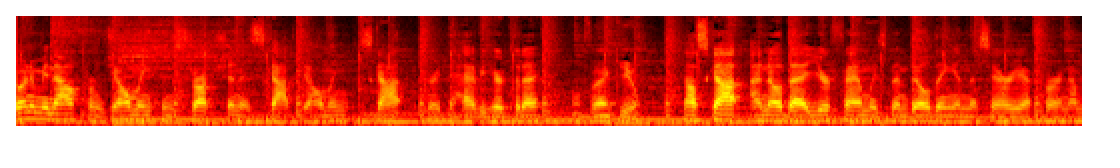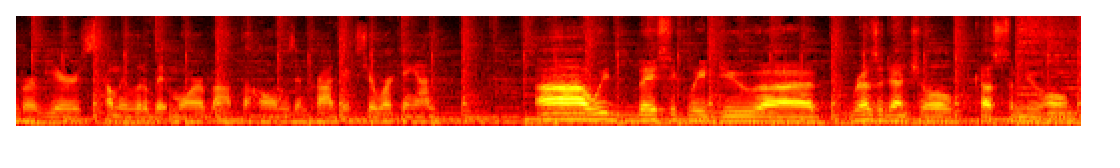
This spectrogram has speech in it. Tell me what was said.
Joining me now from Hjellming Construction is Scott Hjellming. Scott, great to have you here today. Well, thank you. Now, Scott, I know that your family's been building in this area for a number of years. Tell me a little bit more about the homes and projects you're working on. Uh, we basically do uh, residential custom new homes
